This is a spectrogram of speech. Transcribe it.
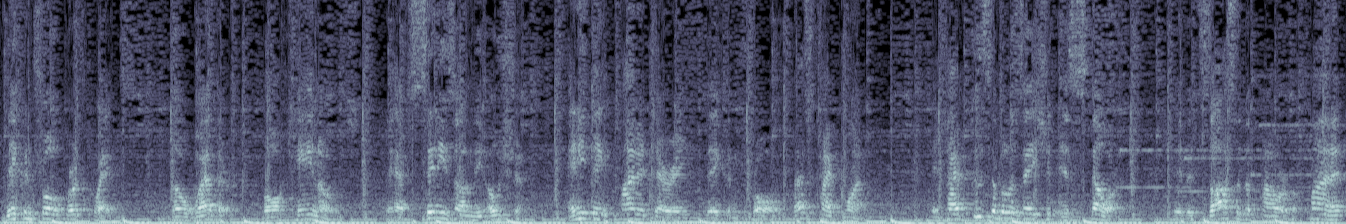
They control earthquakes, the weather, volcanoes. They have cities on the ocean. Anything planetary, they control. That's type 1. A type 2 civilization is stellar. They've exhausted the power of a planet,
